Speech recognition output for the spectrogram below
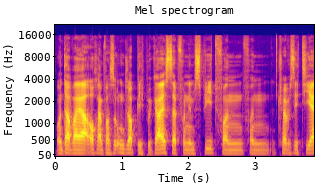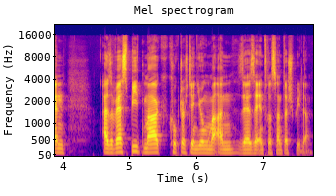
Und da war er auch einfach so unglaublich begeistert von dem Speed von, von Travis Etienne. Also, wer Speed mag, guckt euch den Jungen mal an. Sehr, sehr interessanter Spieler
